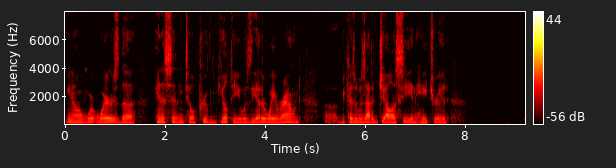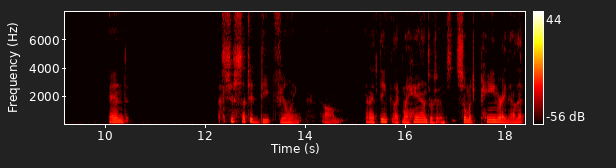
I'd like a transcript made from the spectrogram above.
you know, where, where's the innocent until proven guilty? It was the other way around uh, because it was out of jealousy and hatred. And it's just such a deep feeling. Um, and I think like my hands are in so much pain right now that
